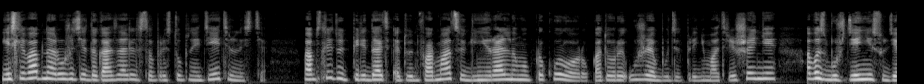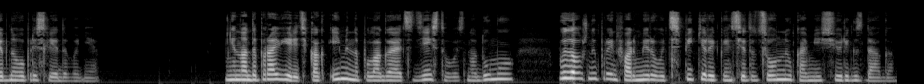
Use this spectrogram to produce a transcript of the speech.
Если вы обнаружите доказательства преступной деятельности, вам следует передать эту информацию генеральному прокурору, который уже будет принимать решение о возбуждении судебного преследования. Мне надо проверить, как именно полагается действовать, но, думаю, вы должны проинформировать спикера и Конституционную комиссию Риксдага.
